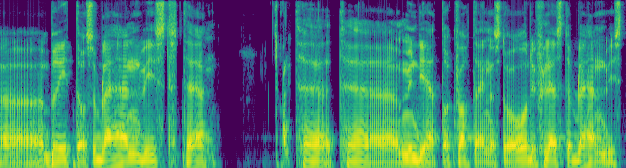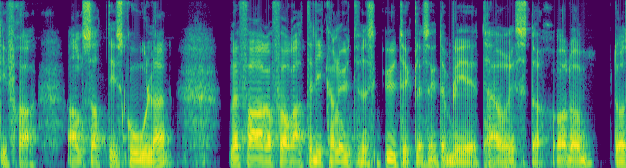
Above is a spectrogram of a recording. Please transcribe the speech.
uh, briter som ble henvist til, til, til, myndigheter hvert eneste år. og De fleste ble henvist fra ansatte i skole, med fare for at de kan utvikle seg til å bli terrorister. og da, da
